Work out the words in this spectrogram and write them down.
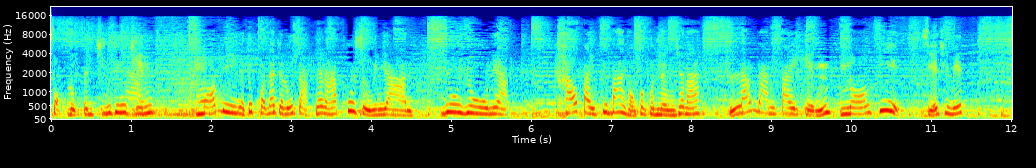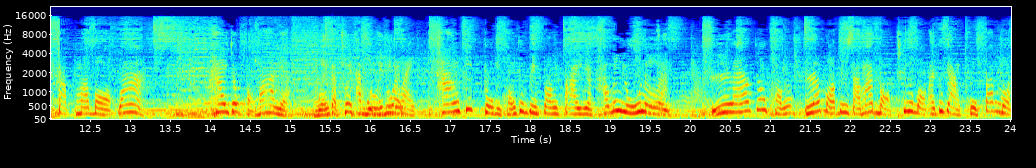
ศพหลุดเป็นชิ้นชิ้นชิ้นหมอบีเนี่ยทุกคนน่าจะรู้จักเนี่ยนะฮะผู้สื่อวิญญาณอยู่ๆเนี่ยเขาไปที่บ้านของคนคนหนึ่งใช่ไหมแล้วดันไปเห็นน้องที่เสียชีวิต กลับมาบอกว่า ให้เจ้าของบ้านเนี่ย เหมือนกับช่วยทำบุญให้ด้วย ทำบุญให้ด้วย ทั้งที่กลุ่มของคุณปิงปองไปเนี่ยเขาไม่รู้เลย แล้วเจ้าของแล้วหมอบีสามารถบอกชื่อบอกอะไรทุกอย่างถูกต้องหมด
